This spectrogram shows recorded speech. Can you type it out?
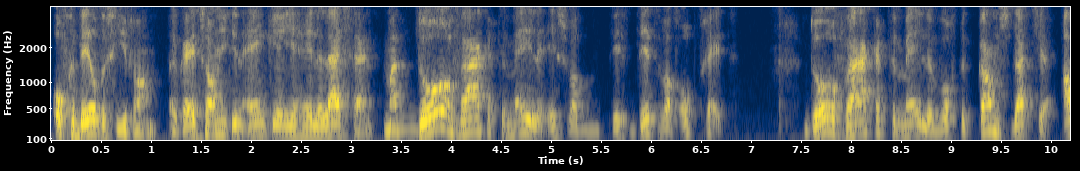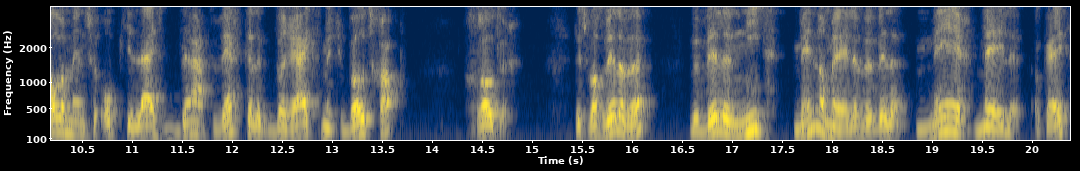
Of gedeeltes hiervan. Oké, het zal niet in één keer je hele lijst zijn. Maar door vaker te mailen is, wat, is dit wat optreedt. Door vaker te mailen wordt de kans dat je alle mensen op je lijst daadwerkelijk bereikt met je boodschap groter. Dus wat willen we? We willen niet minder mailen, we willen meer mailen. Oké?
